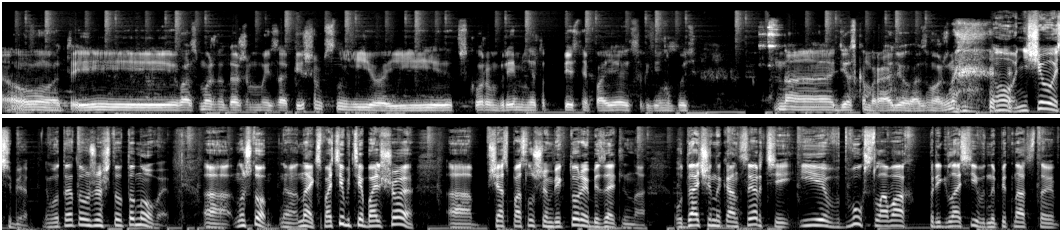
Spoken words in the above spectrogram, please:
Вот, и, возможно, даже мы запишем с ней ее, и в скором времени эта песня появится где-нибудь на детском радио, возможно. О, ничего себе. Вот это уже что-то новое. А, ну что, Найк, спасибо тебе большое. А, сейчас послушаем Викторию обязательно. Удачи на концерте. И в двух словах пригласи на 15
